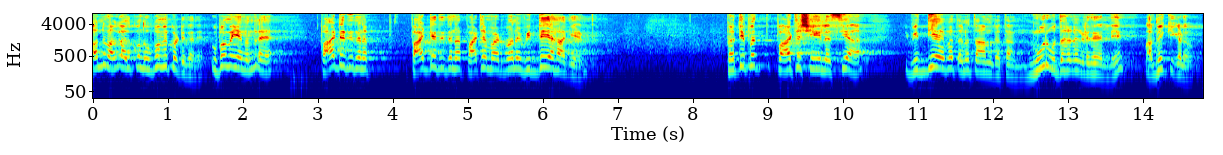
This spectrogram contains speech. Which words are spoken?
ಅನ್ನುವಾಗ ಅದಕ್ಕೊಂದು ಉಪಮೆ ಕೊಟ್ಟಿದ್ದಾರೆ. ಉಪಮೆ ಏನಂದರೆ ಪಾಠ್ಯದ ದಿನ ಪಾಠ್ಯದ ದಿನ ಪಾಠ ಮಾಡುವನು ವಿದ್ಯೆಯ ಹಾಗೆ ಅಂತ. ಪ್ರತಿಪತ್ ಪಾಠಶೀಲಸ್ಯ ವಿದ್ಯೆ ಇವತ್ತು ಅನುತಾಮಗತ. ನೂರು ಉದಾಹರಣೆಗಳಿದೆ ಅಲ್ಲಿ ವಾಲ್ಮೀಕಿಗಳು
